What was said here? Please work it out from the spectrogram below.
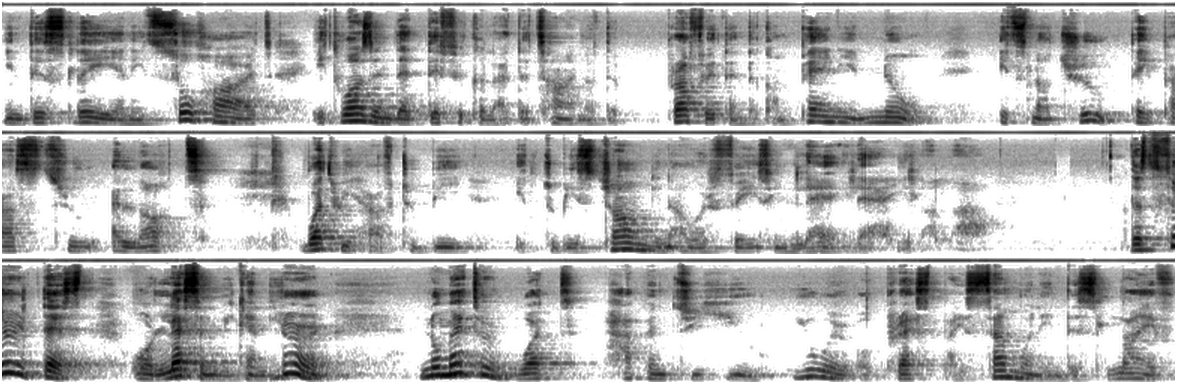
in this way, and it's so hard. It wasn't that difficult at the time of the Prophet and the companion. No, it's not true. They passed through a lot. What we have to be is to be strong in our faith in La ilaha illallah. The third test or lesson we can learn, no matter what happened to you, you were oppressed by someone in this life,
